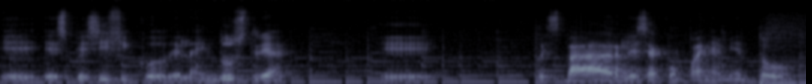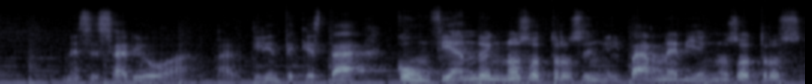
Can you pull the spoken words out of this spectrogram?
eh, específico de la industria, eh, pues va a darle ese acompañamiento necesario al cliente que está confiando en nosotros, en el partner y en nosotros,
